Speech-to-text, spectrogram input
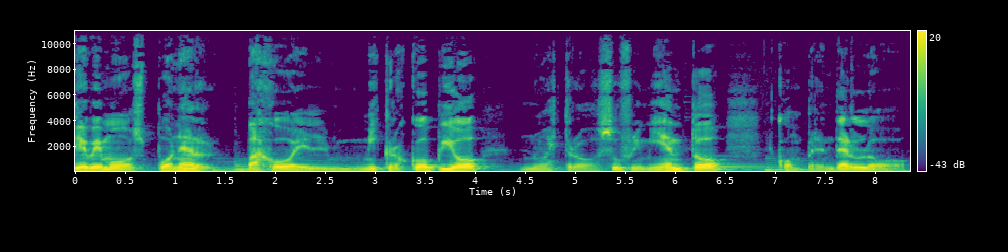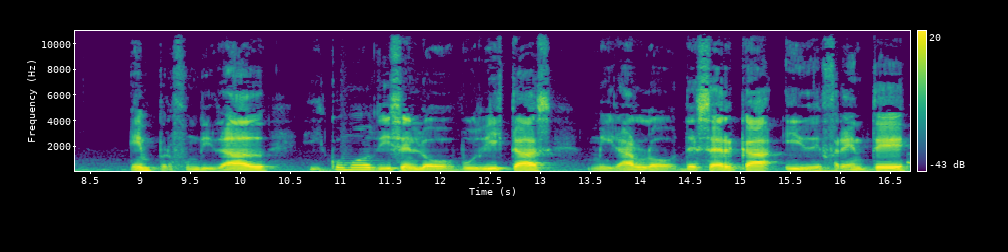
Debemos poner bajo el microscopio nuestro sufrimiento, comprenderlo en profundidad y como dicen los budistas, mirarlo de cerca y de frente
